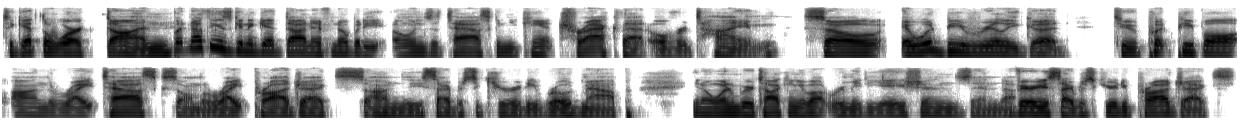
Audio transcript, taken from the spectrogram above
to get the work done but nothing is going to get done if nobody owns a task and you can't track that over time. So it would be really good to put people on the right tasks on the right projects on the cybersecurity roadmap. You know when we're talking about remediations and uh, various cybersecurity projects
